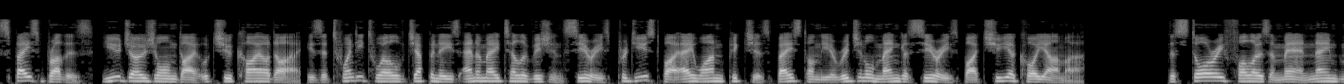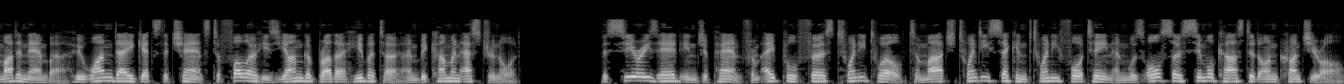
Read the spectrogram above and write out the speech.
Space Brothers, Dai Uchu Kyodai is a 2012 Japanese anime television series produced by A1 Pictures based on the original manga series by Chuya Koyama. The story follows a man named Mutta Nanba who one day gets the chance to follow his younger brother Hibito and become an astronaut. The series aired in Japan from April 1, 2012 to March 22, 2014 and was also simulcasted on Crunchyroll.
